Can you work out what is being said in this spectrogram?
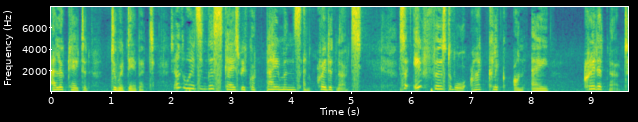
allocate it to a debit. So in other words, in this case, we've got payments and credit notes. So if first of all I click on a credit note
